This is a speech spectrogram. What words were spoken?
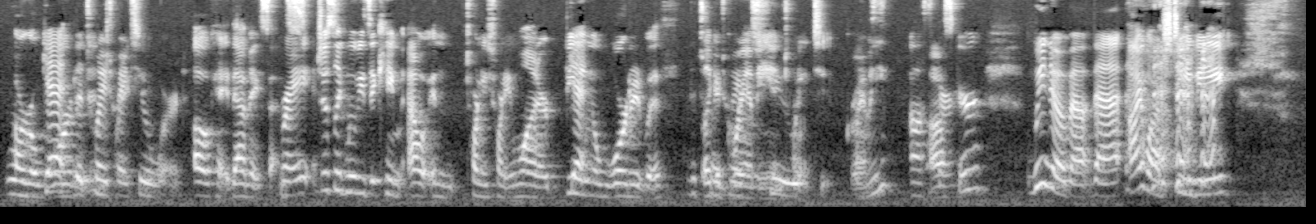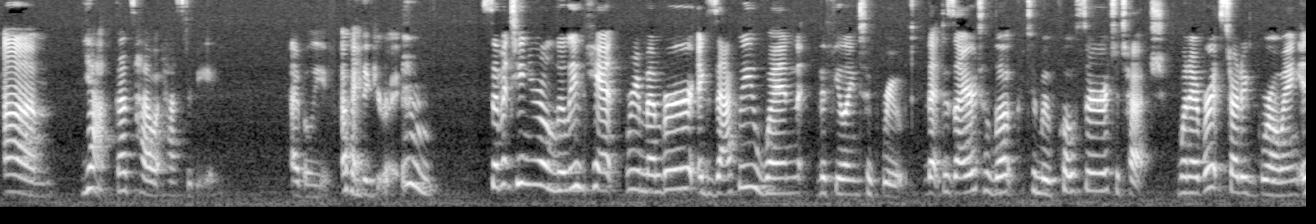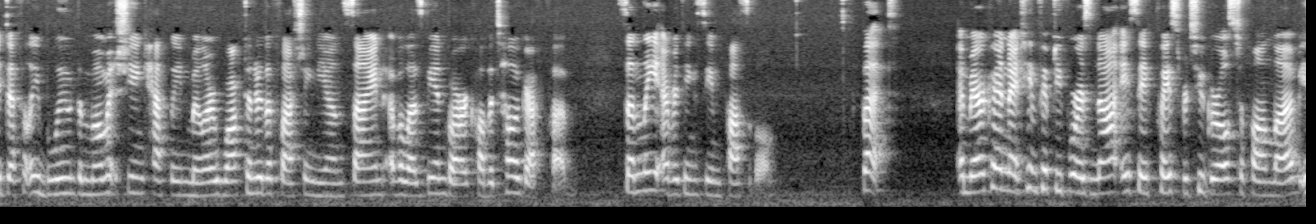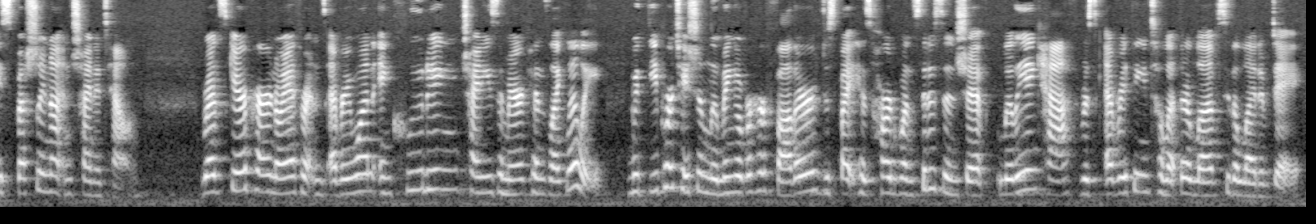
will get the 2022 award. okay, that makes sense. Right? Just like movies that came out in 2021 are being Yeah. awarded with like a Grammy in 2022 22. Grammy? Oscar. Oscar? We know about that. I watch TV. Um, yeah, that's how it has to be, I believe. Okay. I think you're right. 17 year old Lily can't remember exactly when the feeling took root. That desire to look, to move closer, to touch. Whenever it started growing, it definitely bloomed the moment she and Kathleen Miller walked under the flashing neon sign of a lesbian bar called the Telegraph Club. Suddenly, everything seemed possible. But America in 1954 is not a safe place for two girls to fall in love, especially not in Chinatown. Red Scare paranoia threatens everyone, including Chinese Americans like Lily. With deportation looming over her father, despite his hard won citizenship, Lily and Kath risk everything to let their love see the light of day.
